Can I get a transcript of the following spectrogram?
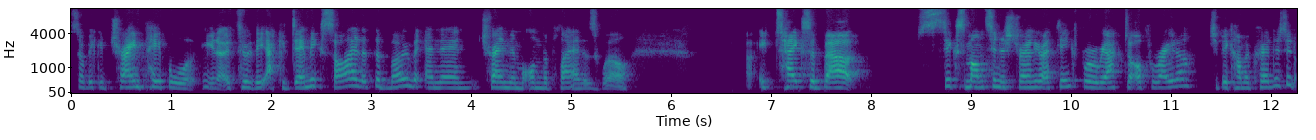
So we could train people, you know, through the academic side at the moment and then train them on the plan as well. Uh, it takes about six months in Australia, I think, for a reactor operator to become accredited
